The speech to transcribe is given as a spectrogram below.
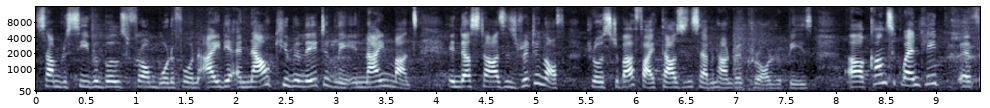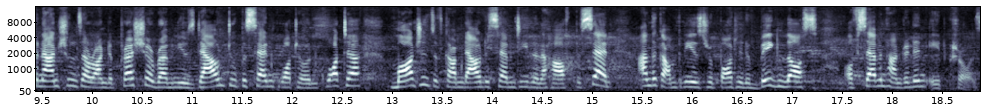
some receivables from Vodafone Idea and now cumulatively in nine months, Indus Towers has written off close to about 5,700 crore rupees. Uh, consequently, uh, financials are under pressure, revenues down 2% quarter on quarter, margins have come down to 17.5% and the company has reported a big loss of 708 crores.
